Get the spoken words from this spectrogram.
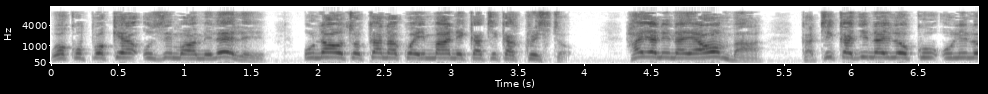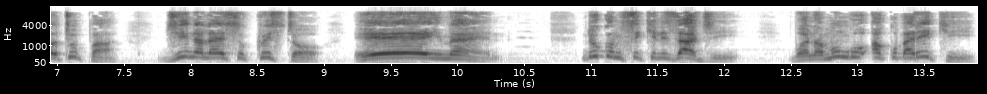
wa kupokea uzima wa milele unaotokana kwa imani katika kristo. Haya ninayaomba katika jina hilo kuu ulilotupa jina la yesu kristo. Amen. Ndugu msikilizaji bwana mungu akubariki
